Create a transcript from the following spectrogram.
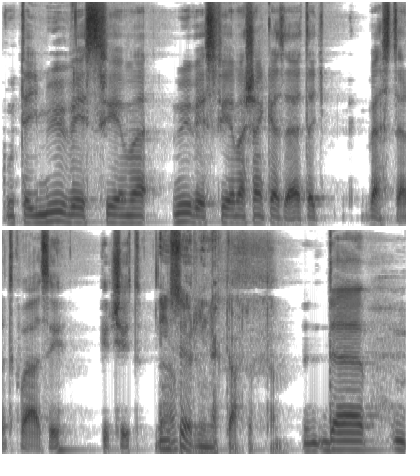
úgy egy művészfilme, művészfilmesen kezelt egy westernt kvázi, kicsit. Én szörnyűnek tartottam. De mm,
